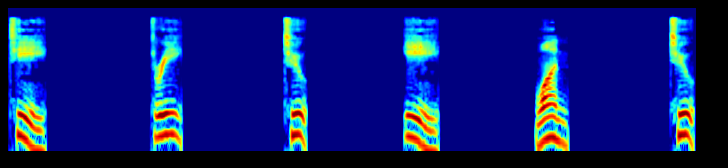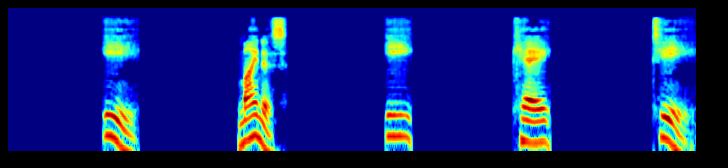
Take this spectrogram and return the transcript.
t 3 2 e 1 2 e minus E K T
